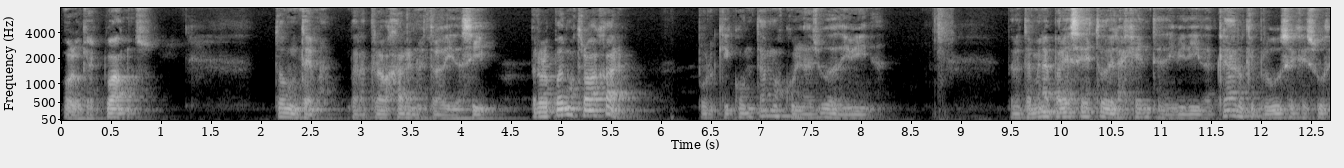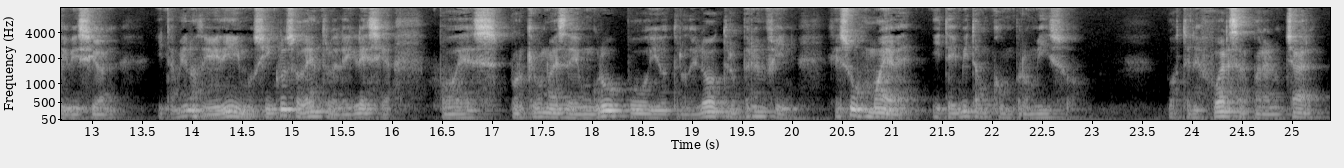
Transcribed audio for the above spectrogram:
o lo que actuamos. Todo un tema para trabajar en nuestra vida, sí, pero lo podemos trabajar porque contamos con la ayuda divina. Pero también aparece esto de la gente dividida. Claro que produce Jesús división y también nos dividimos, incluso dentro de la iglesia, pues porque uno es de un grupo y otro del otro, pero en fin, Jesús mueve y te invita a un compromiso. Vos tenés fuerza para luchar,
